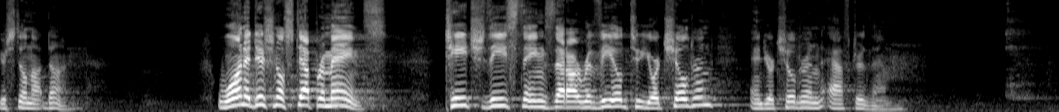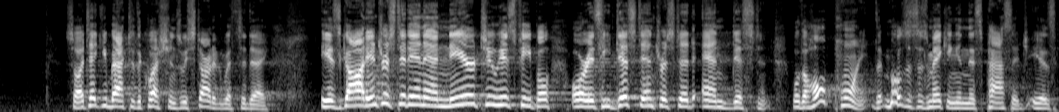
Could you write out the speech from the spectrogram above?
you're still not done. One additional step remains teach these things that are revealed to your children and your children after them. So I take you back to the questions we started with today. Is God interested in and near to his people, or is he disinterested and distant? Well, the whole point that Moses is making in this passage is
